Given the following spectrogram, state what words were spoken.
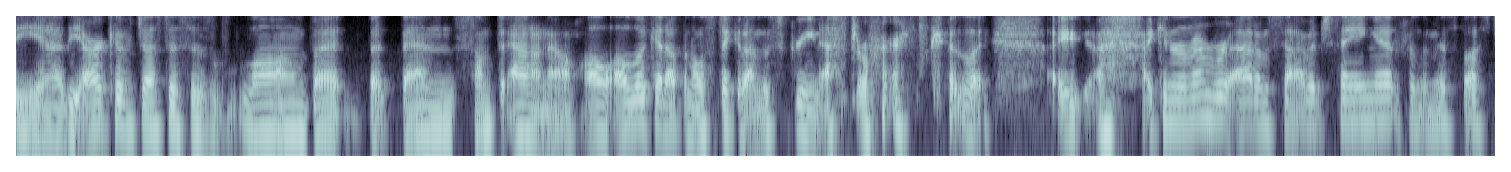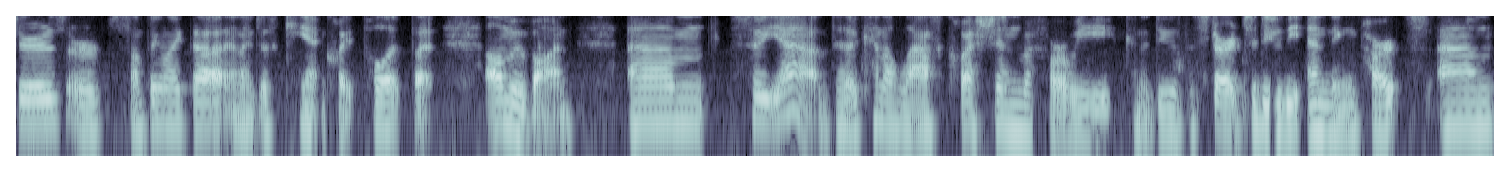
The uh, the arc of justice is long, but but bends something. I don't know. I'll I'll look it up and I'll stick it on the screen afterwards because I I I can remember Adam Savage saying it from the MythBusters or something like that, and I just can't quite pull it. But I'll move on. Um, so yeah, the kind of last question before we kind of do the start to do the ending parts. Um,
